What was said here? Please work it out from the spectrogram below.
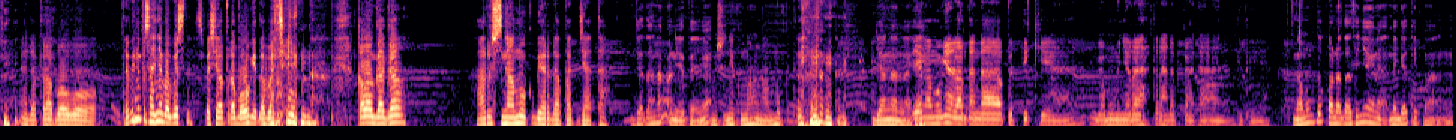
Ada Prabowo. Tapi ini pesannya bagus, spesial Prabowo kita bacain. Kalau gagal harus ngamuk biar dapat jatah. Jatah naon ya teh ya? Maksudnya kumaha ngamuk teh. Jangan lah ya ya. ngamuknya dalam tanda petik ya, nggak mau menyerah terhadap keadaan gitu ya. Ngamuk tuh konotasinya ne- negatif, Bang.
